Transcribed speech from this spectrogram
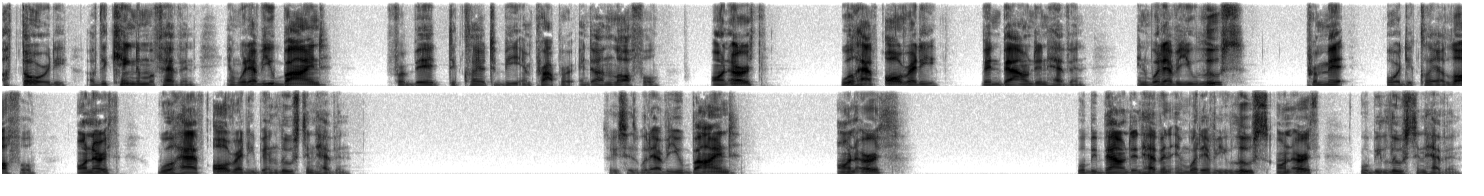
authority of the kingdom of heaven, and whatever you bind, forbid, declare to be improper and unlawful on earth, will have already been bound in heaven, and whatever you loose, permit, or declare lawful on earth will have already been loosed in heaven. So he says, whatever you bind on earth will be bound in heaven, and whatever you loose on earth will be loosed in heaven.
